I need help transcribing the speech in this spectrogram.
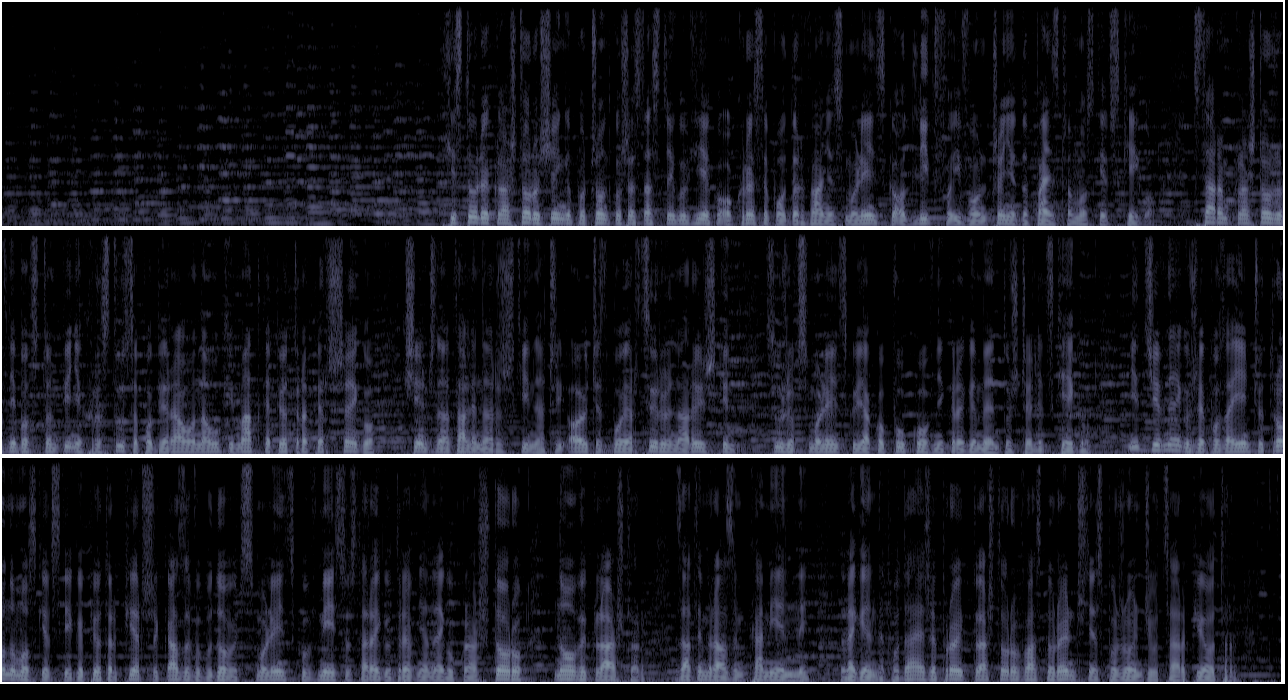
Historia klasztoru sięga początku XVI wieku, okresu po oderwaniu Smoleńska od Litwy i włączeniu do państwa moskiewskiego. W starym klasztorze w niebowstąpienie Chrystusa pobierało nauki matka Piotra I, księżna Natalia Naryszkina, czyli ojciec bojar Cyryl Naryszkin, służył w Smoleńsku jako pułkownik regimentu szczeleckiego. Nic dziwnego, że po zajęciu tronu moskiewskiego Piotr I kazał wybudować w Smoleńsku w miejscu starego drewnianego klasztoru nowy klasztor, za tym razem kamienny. Legenda podaje, że projekt klasztoru własnoręcznie sporządził car Piotr.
